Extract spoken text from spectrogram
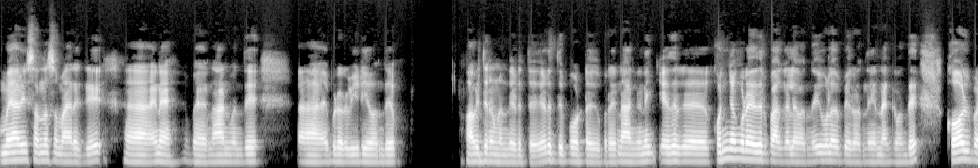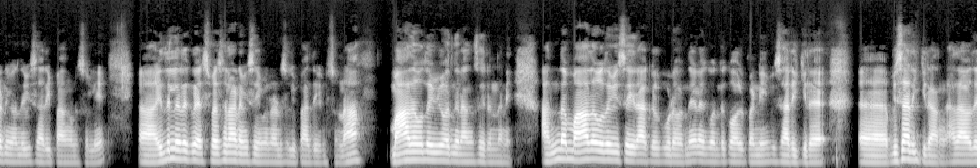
உண்மையாகவே சந்தோஷமாக இருக்குது என்ன இப்போ நான் வந்து இப்படி ஒரு வீடியோ வந்து பவித்ரன் வந்து எடுத்து எடுத்து போட்டதுக்கு பிறகு நான் நினை எதிர் கொஞ்சம் கூட எதிர்பார்க்கல வந்து இவ்வளோ பேர் வந்து எனக்கு வந்து கால் பண்ணி வந்து விசாரிப்பாங்கன்னு சொல்லி. இதில் இருக்கிற ஸ்பெஷலான விஷயம் என்னன்னு சொல்லி பார்த்தீங்கன்னு சொன்னால் மாத உதவி வந்து நாங்கள் செய்கிறோம் தானே. அந்த மாத உதவி செய்கிறாக்கள் கூட வந்து எனக்கு வந்து கால் பண்ணி விசாரிக்கிற விசாரிக்கிறாங்க. அதாவது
